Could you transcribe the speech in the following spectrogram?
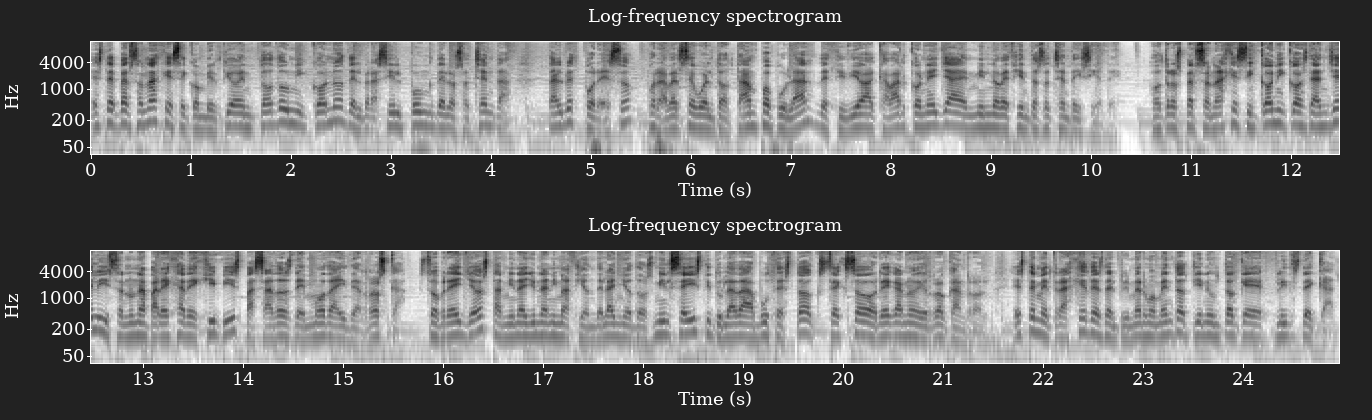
Este personaje se convirtió en todo un icono del Brasil punk de los 80. Tal vez por eso, por haberse vuelto tan popular, decidió acabar con ella en 1987. Otros personajes icónicos de Angeli son una pareja de hippies pasados de moda y de rosca. Sobre ellos también hay una animación del año 2006 titulada Stock, Sexo, Orégano y Rock and Roll. Este metraje desde el primer momento tiene un toque Flits de Cat.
